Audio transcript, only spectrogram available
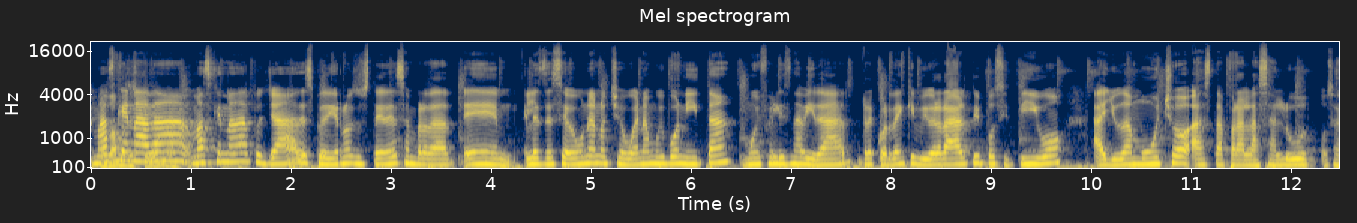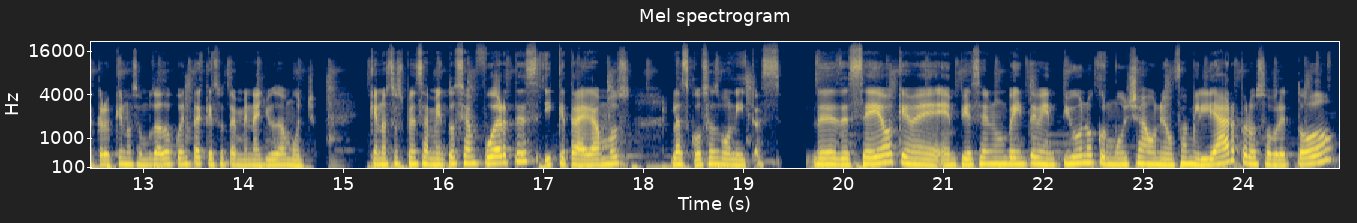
nos Más que nada, más que nada, pues ya despedirnos de ustedes. En verdad, eh, les deseo una Nochebuena muy bonita, muy feliz Navidad. Recuerden que vibrar alto y positivo ayuda mucho hasta para la salud. O sea, creo que nos hemos dado cuenta que eso también ayuda mucho. Que nuestros pensamientos sean fuertes y que traigamos las cosas bonitas. Les deseo que me empiecen un 2021 con mucha unión familiar, pero sobre todo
